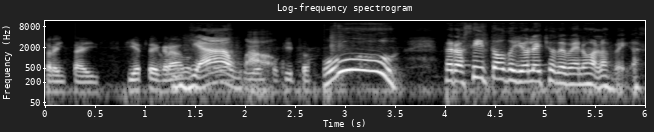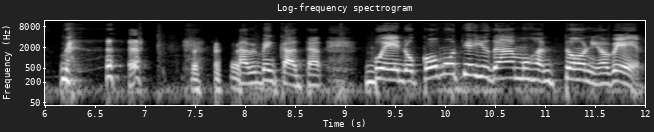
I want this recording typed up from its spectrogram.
37 grados. Ya, wow. Un poquito. Uh, pero así todo yo le echo de menos a Las Vegas. A mí me encanta. Bueno, ¿cómo te ayudamos, Antonio? A ver.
